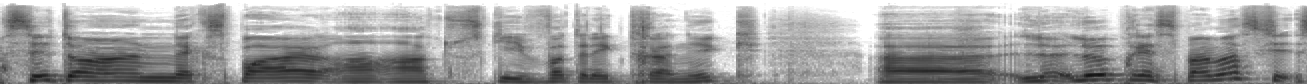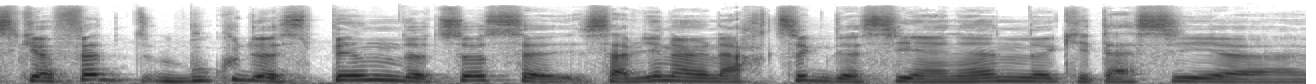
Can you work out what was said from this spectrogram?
C'est un expert en, en tout ce qui est vote électronique. Euh, là, principalement, ce qui, a fait beaucoup de spin de ça, c'est- ça vient d'un article de CNN qui est assez. euh,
